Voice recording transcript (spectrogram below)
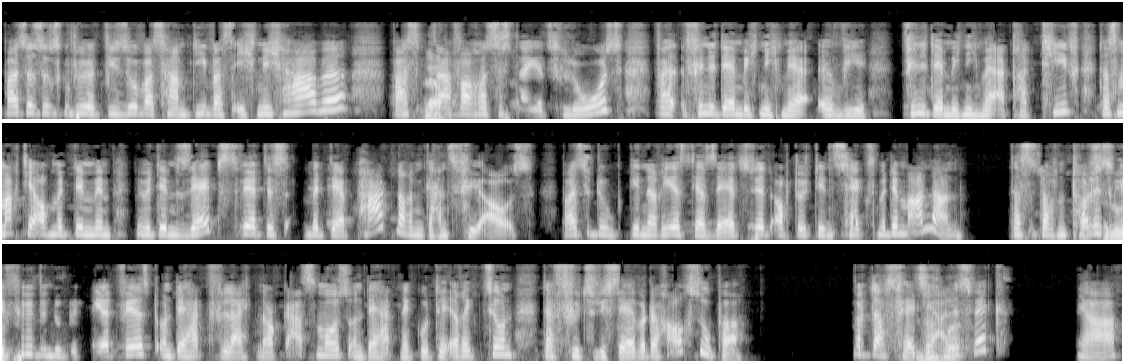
was du das Gefühl hat, wieso, was haben die, was ich nicht habe? Was, ja. was ist da jetzt los? Was, findet der mich nicht mehr irgendwie, findet der mich nicht mehr attraktiv? Das macht ja auch mit dem, mit dem Selbstwert des, mit der Partnerin ganz viel aus. Weißt du, du generierst ja Selbstwert auch durch den Sex mit dem anderen. Das ist doch ein tolles Absolut. Gefühl, wenn du begehrt wirst und der hat vielleicht einen Orgasmus und der hat eine gute Erektion. Da fühlst du dich selber doch auch super. Und das fällt Sag dir alles weg. Ja.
